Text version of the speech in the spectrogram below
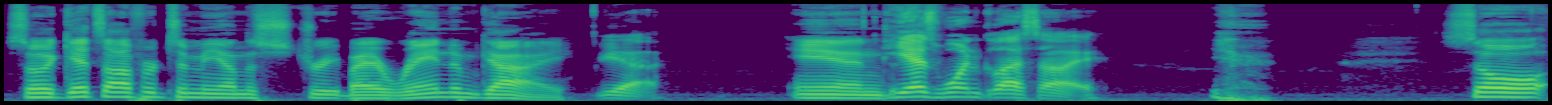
So it gets offered to me on the street by a random guy, Yeah. and He has one glass eye. so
